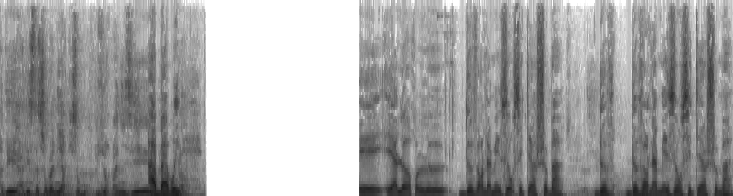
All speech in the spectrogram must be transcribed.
à, des, à, des, stations balnéaires qui sont beaucoup plus urbanisées. Ah bah oui. Et, et, alors, devant la maison, c'était un chemin devant la maison, c'était un chemin,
